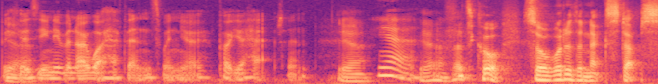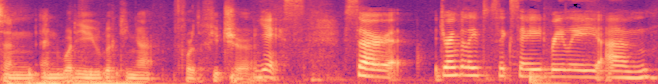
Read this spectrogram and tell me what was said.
because yeah. you never know what happens when you put your hat in. Yeah. Yeah. Yeah, that's cool. So what are the next steps and, and what are you looking at for the future? Yes. So Dream Believe to Succeed really um,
